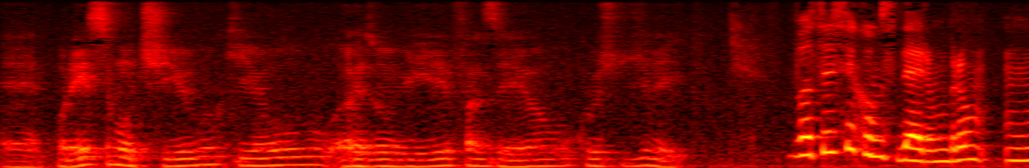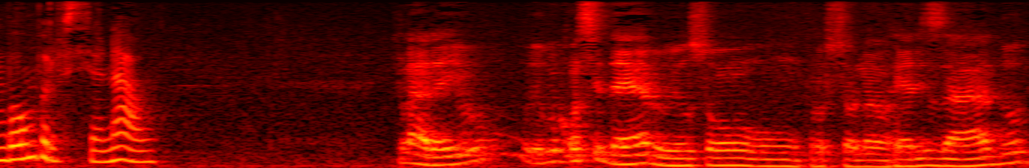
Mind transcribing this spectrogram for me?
É por esse motivo que eu resolvi fazer o curso de Direito. Você se considera um bom, um bom profissional? Claro, eu, eu me considero, eu sou um profissional realizado,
